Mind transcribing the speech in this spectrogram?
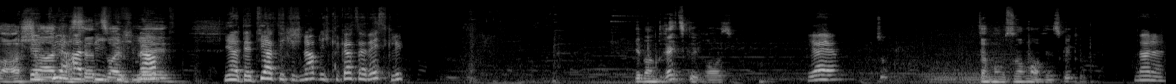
Der schade, Tier das hat Set dich 2 geschnappt. Play. Ja, der Tier hat dich geschnappt. Ich krieg ganz Rechtsklick. Geh beim Rechtsklick raus. Ja, ja. Ich dachte, man muss nochmal auf den Skill drücken. Nein, nein.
